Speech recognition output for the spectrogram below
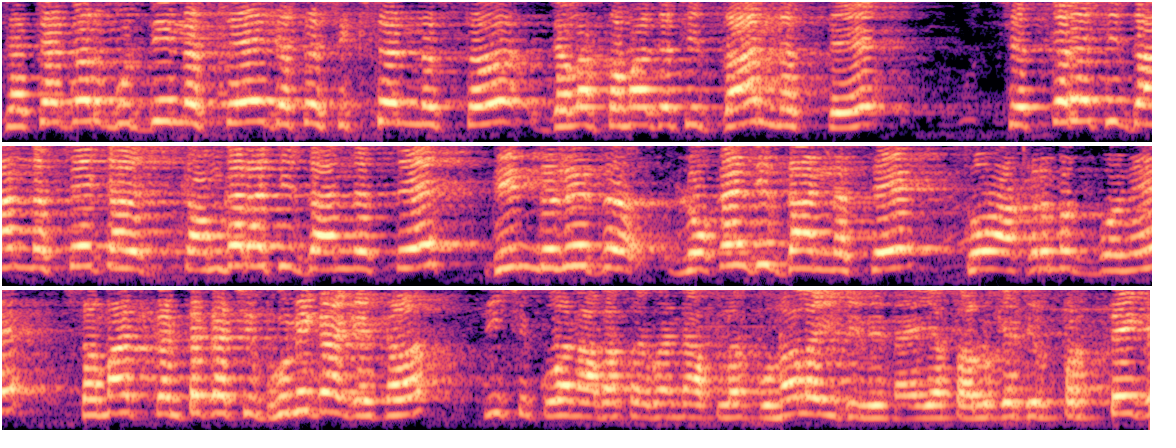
ज्याच्याकडे बुद्धी नसते ज्याचं शिक्षण नसतं ज्याला समाजाची जाण नसते शेतकऱ्याची जाण नसते कामगाराची जाण नसते दिनदलित लोकांची जाण नसते तो आक्रमकपणे समाज कंटकाची भूमिका घेतं ती शिकवण आबासाहेबांनी. आपल्याला कुणालाही दिली नाही. या तालुक्यातील प्रत्येक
